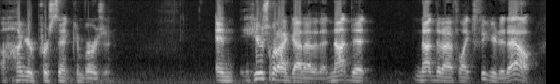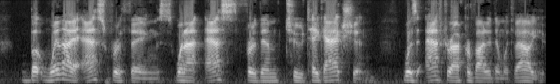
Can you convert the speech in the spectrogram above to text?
a hundred percent conversion. And here's what I got out of that. Not that not that I've like figured it out, but when I asked for things, when I asked for them to take action, was after I provided them with value.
